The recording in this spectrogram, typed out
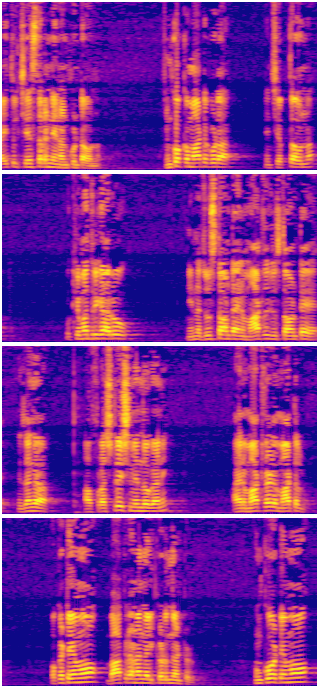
రైతులు చేస్తారని నేను అనుకుంటా ఉన్నా. ఇంకొక మాట కూడా నేను చెప్తా ఉన్నా. ముఖ్యమంత్రి గారు నిన్న చూస్తూ ఉంటే ఆయన మాటలు చూస్తూ ఉంటే నిజంగా ఆ ఫ్రస్ట్రేషన్ ఏందో కానీ ఆయన మాట్లాడే మాటలు. ఒకటేమో బాక్రానంగల్ ఇక్కడ ఉందంటాడు ఇంకోటేమో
